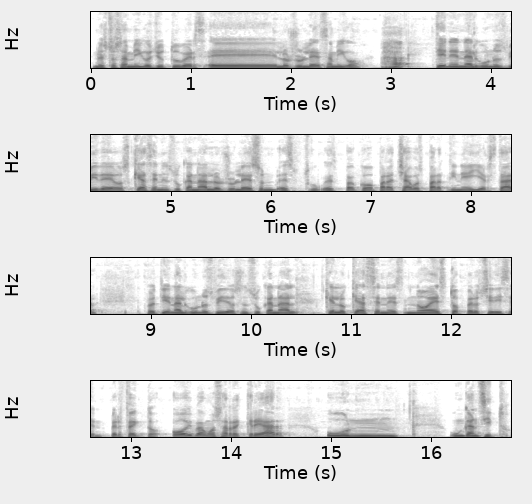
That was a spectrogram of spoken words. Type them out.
Nuestros amigos youtubers, eh, los rulés, amigo, Ajá. tienen algunos videos que hacen en su canal. Los rulés son es, es pa- como para chavos, para teenagers, tal. Pero tienen algunos videos en su canal que lo que hacen es, no esto, pero sí dicen, perfecto, hoy vamos a recrear un, un gansito.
